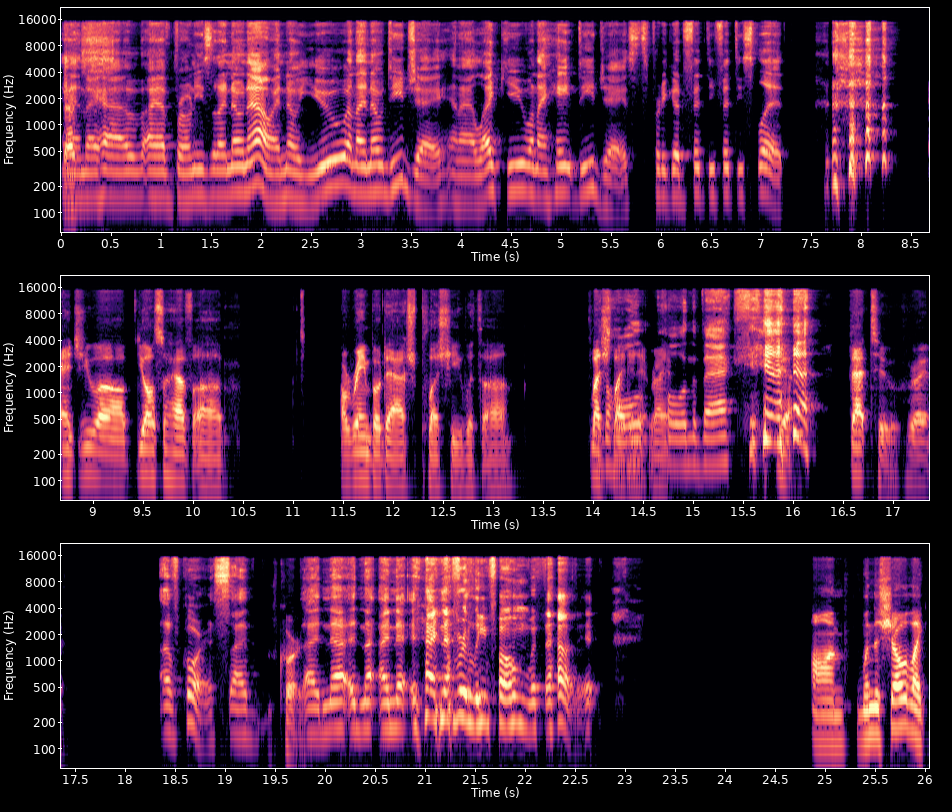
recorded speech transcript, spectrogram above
And I have I have bronies that I know now. I know you and I know DJ, and I like you and I hate DJs. It's a pretty good 50-50 split. And you uh you also have uh a Rainbow Dash plushie with a flashlight in it, right? hole in the back. Yeah. That too, right? of course. I Of course. I, ne- I, ne- I never leave home without it. Um when the show like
